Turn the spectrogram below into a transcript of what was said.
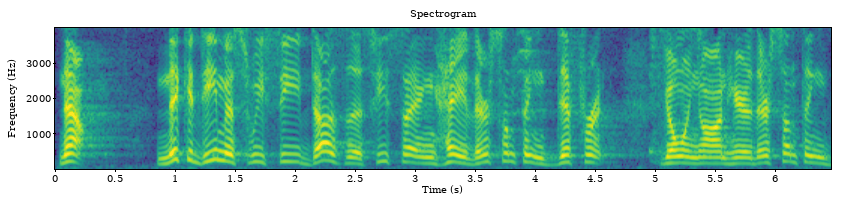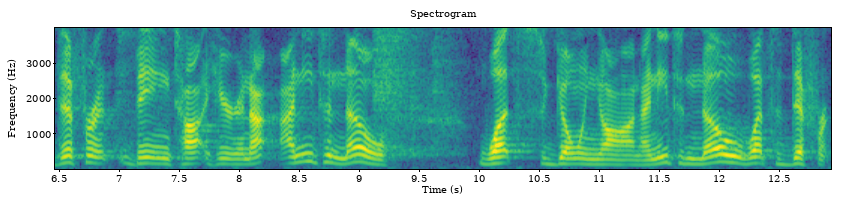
Now, Nicodemus, we see, does this. He's saying, hey, there's something different going on here. There's something different being taught here, and I, I need to know what's going on. I need to know what's different.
